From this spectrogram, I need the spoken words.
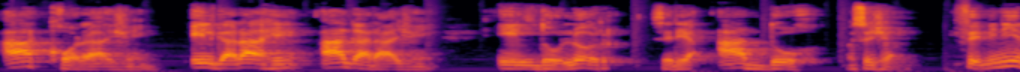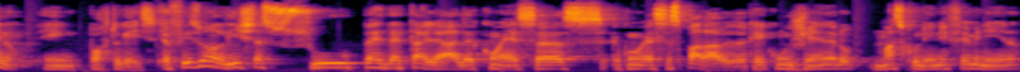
a coragem, El garaje, a garagem. El dolor seria a dor, ou seja, feminino em português. Eu fiz uma lista super detalhada com essas, com essas palavras, ok? Com gênero masculino e feminino,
